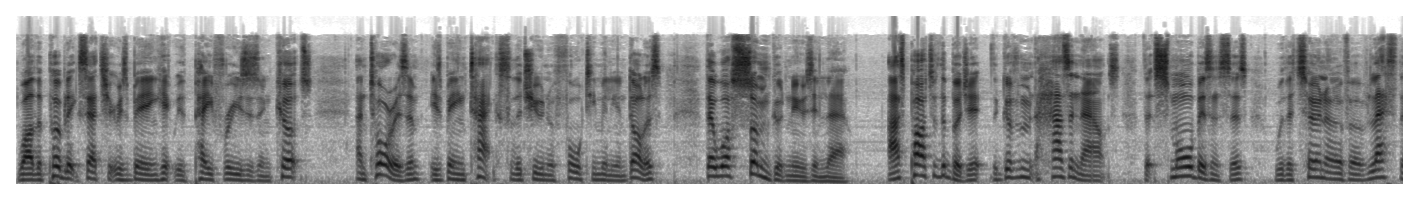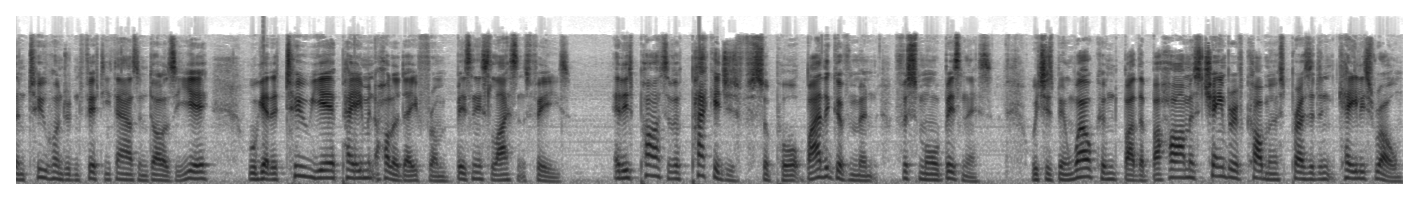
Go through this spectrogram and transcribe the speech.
While the public sector is being hit with pay freezes and cuts, and tourism is being taxed to the tune of $40 million, there was some good news in there. As part of the budget, the government has announced that small businesses with a turnover of less than $250,000 a year will get a two year payment holiday from business licence fees. It is part of a package of support by the government for small business, which has been welcomed by the Bahamas Chamber of Commerce President Khaalis Rolle.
